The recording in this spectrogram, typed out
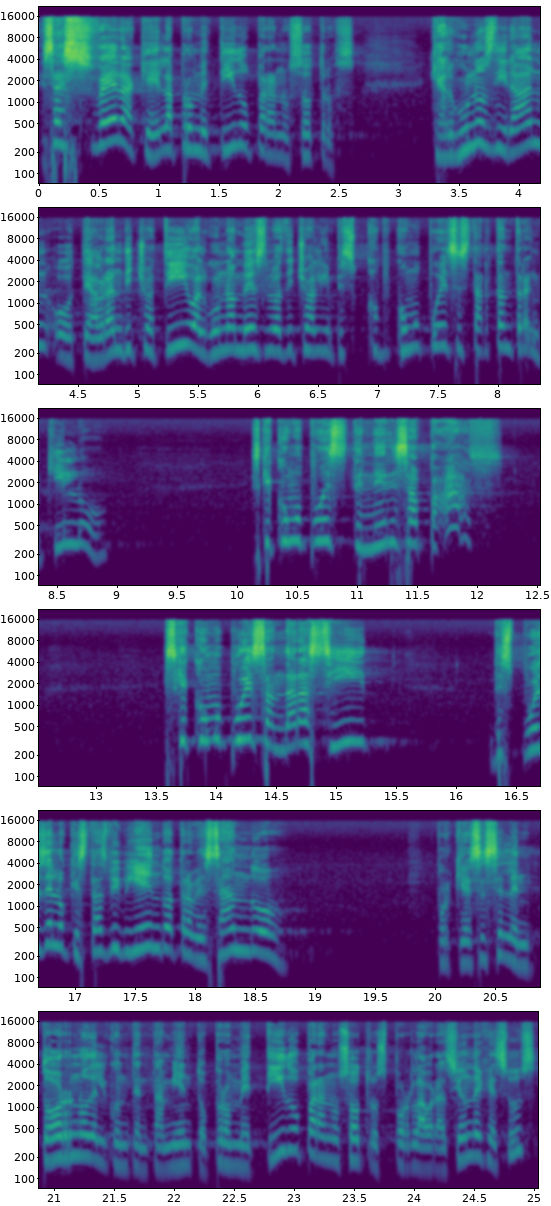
esa esfera que Él ha prometido para nosotros. Que algunos dirán o te habrán dicho a ti o alguna vez lo has dicho a alguien, pues, ¿cómo, puedes estar tan tranquilo? Es que ¿cómo puedes tener esa paz? Es que ¿cómo puedes andar así después de lo que estás viviendo, atravesando? Porque ese es el entorno del contentamiento prometido para nosotros por la oración de Jesús,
